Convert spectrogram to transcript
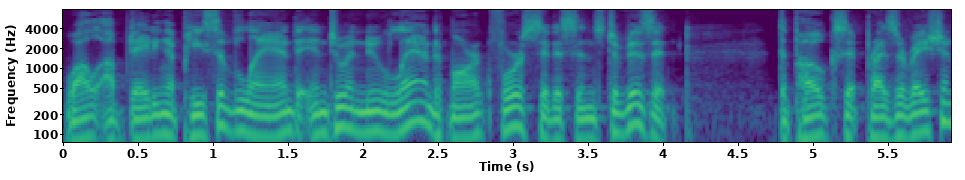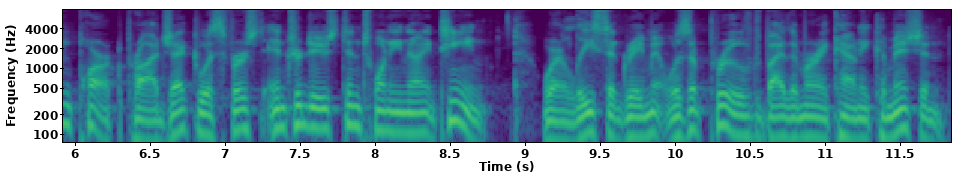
while updating a piece of land into a new landmark for citizens to visit. The Polks at Preservation Park project was first introduced in 2019, where a lease agreement was approved by the Maury County Commission.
